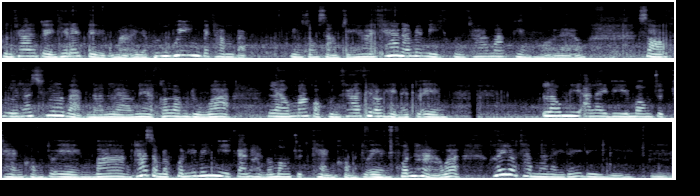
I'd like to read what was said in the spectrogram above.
คุณค่าในตัวเองที่ได้ตื่นมา อย่าเพิ่งวิ่งไปทำแบบหนึ่งสองสามสี่ห้าแค่นั้นมันมีคุณค่ามากเพียงพอแล้วสองคือถ้าเชื่อแบบนั้นแล้วเนี่ยก็ลองดูว่าแล้วมากกว่าคุณค่าที่เราเห็นในตัวเอง เรามีอะไรดีมองจุดแข็งของตัวเองบ้าง ถ้าสำหรับคนที่ไม่มีการหันมามองจุดแข็งของตัวเอง ค้นหาว่า เฮ้ยเราทำอะไรได้ดีอืม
